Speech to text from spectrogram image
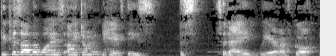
because otherwise, I don't have these this today where I've got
